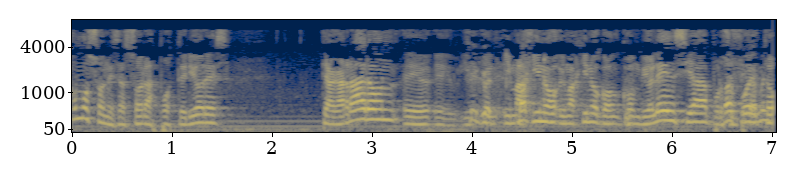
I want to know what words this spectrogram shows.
cómo son esas horas posteriores? ¿Te agarraron? Eh, eh, Sí, que- imagino, imagino con, con violencia, por supuesto.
